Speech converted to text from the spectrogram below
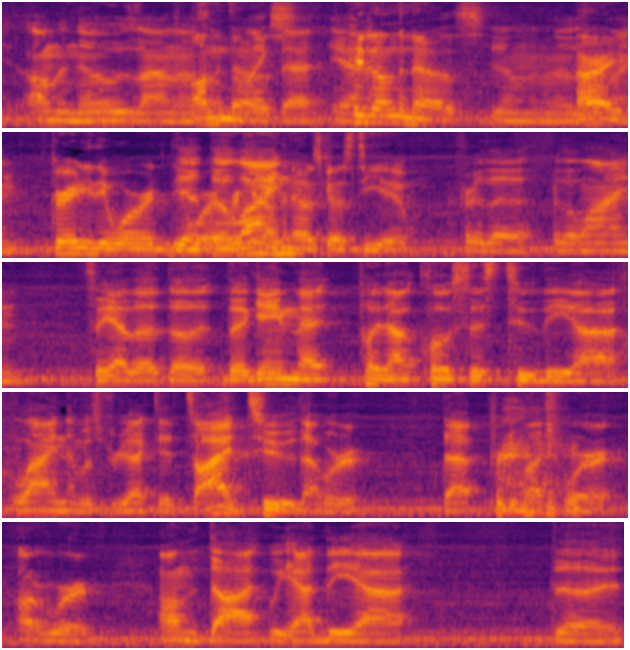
Hit on the nose. I don't know. on the nose. like that. Yeah. Hit it on the nose. Hit on the nose. All right, line. Grady, the award. The, The- award the for hit line- on the nose goes to you. for the for the line. So yeah, the the, the game that put out closest to the uh, line that was projected. So I had two that were that pretty much were uh, were on the dot. We had the uh, the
